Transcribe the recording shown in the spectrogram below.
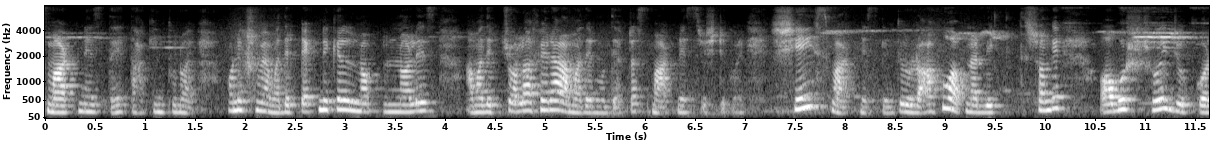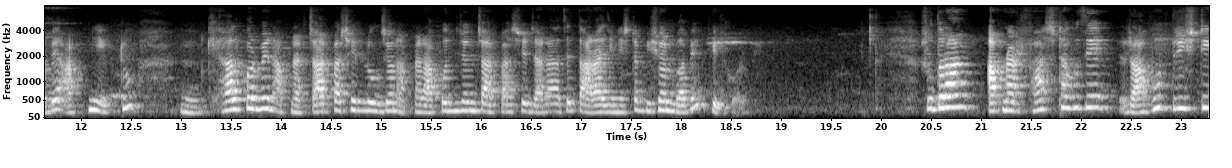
স্মার্টনেস দেয় তা কিন্তু নয়। অনেক সময় আমাদের টেকনিক্যাল নলেজ আমাদের চলাফেরা আমাদের মধ্যে একটা স্মার্টনেস সৃষ্টি করে। সেই স্মার্টনেস কিন্তু রাহু আপনার ব্যক্তিত্বের সঙ্গে অবশ্যই যোগ করবে। আপনি একটু খেয়াল করবেন আপনার চারপাশের লোকজন, আপনার আপনজন চারপাশে যারা আছে, তারা জিনিসটা ভীষণভাবে ফিল করবে। সুতরাং আপনার ফার্স্ট হাউসে রাহুর দৃষ্টি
